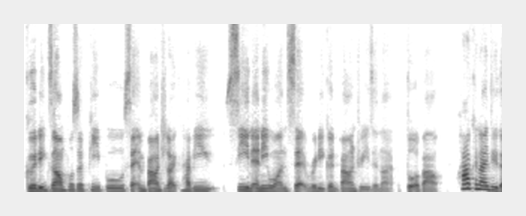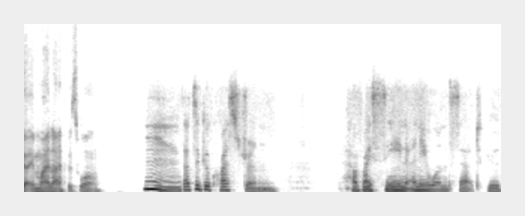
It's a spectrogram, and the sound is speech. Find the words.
good examples of people setting boundaries? Like, have you seen anyone set really good boundaries and like thought about how can I do that in my life as well? Hmm, that's a good question. Have I seen anyone set good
